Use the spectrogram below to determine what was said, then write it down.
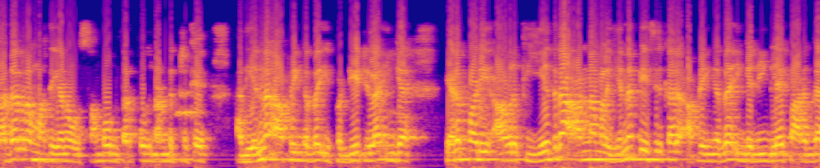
கதற மாதிரியான ஒரு சம்பவம் தற்போது நடந்துட்டு இருக்கு அது என்ன அப்படிங்கறத இப்ப டீட்டெயிலா இங்க எடப்பாடி அவருக்கு எதிராக அண்ணாமலை என்ன பேசியிருக்காரு அப்படிங்கறத இங்க நீங்களே பாருங்க.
